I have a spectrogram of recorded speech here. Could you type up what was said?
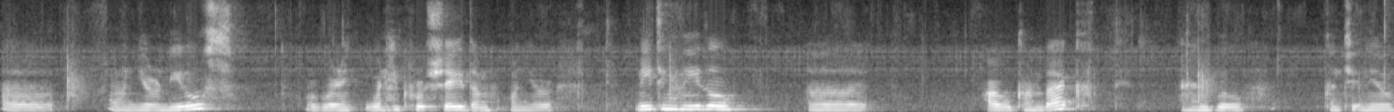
uh, on your needles or when, when you crochet them on your knitting needle uh, I will come back and we'll continue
